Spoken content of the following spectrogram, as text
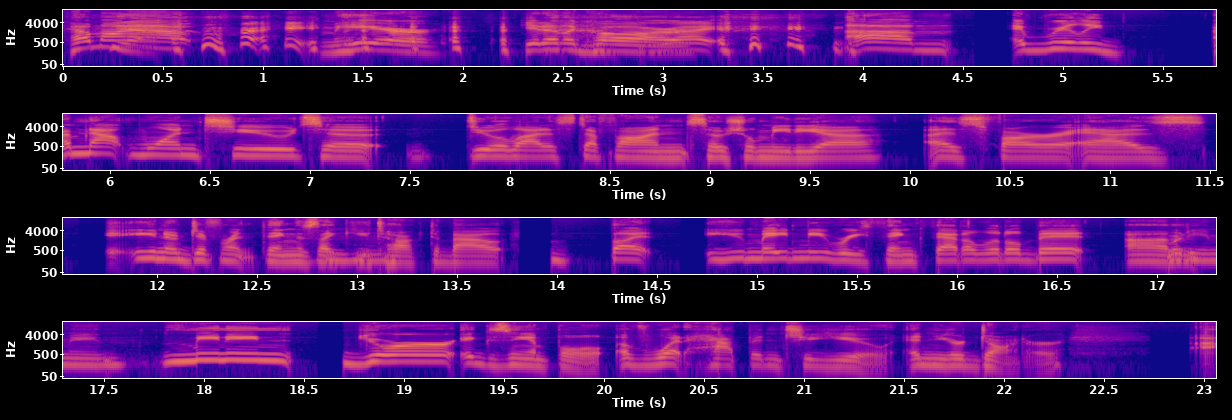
come on Yeah, out. right. I'm here. Get in the car. Right. Um, I really, I'm not one to to do a lot of stuff on social media as far as you know different things like you talked about, but you made me rethink that a little bit. Um, what do you mean? meaning your example of what happened to you and your daughter. I,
